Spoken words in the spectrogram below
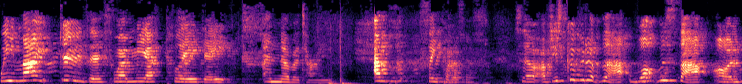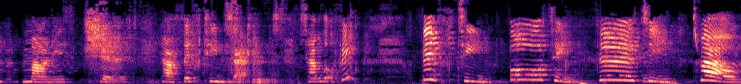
we might do this when we have play dates Another time. and sleepovers. So I've just covered up that. What was that on Manny's shirt? Have 15 seconds. Let's have a little think. 15, 14, 13, 12,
